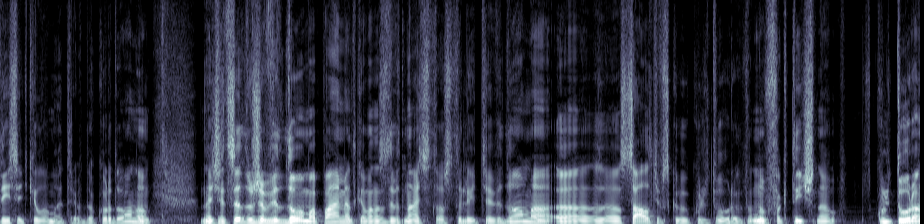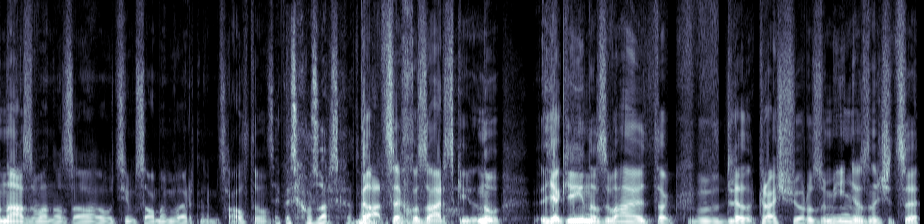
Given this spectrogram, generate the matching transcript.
10 кілометрів до кордону. Значить, Це дуже відома пам'ятка, вона з 19 століття відома е, е, Салтівської культури. Ну, Фактично, культура названа за цим самим верхнім Салтовом. Це якась хозарська. Так, да, це хозарський. ну, як її називають, так для кращого розуміння, значить, це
